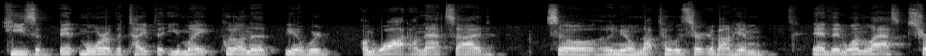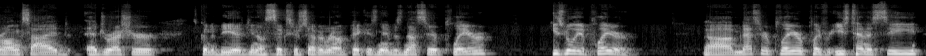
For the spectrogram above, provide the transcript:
he's a bit more of the type that you might put on a you know we're on Watt on that side. So you know, I'm not totally certain about him. And then one last strong side edge rusher is going to be a you know six or seven round pick. His name is Nasir Player. He's really a player. Um, Nasir Player played for East Tennessee.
